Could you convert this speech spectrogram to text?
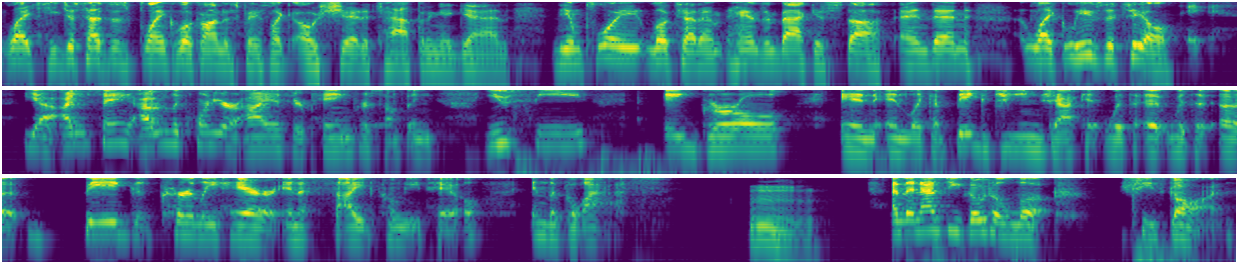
like he just has this blank look on his face, like oh shit, it's happening again. The employee looks at him, hands him back his stuff, and then like leaves the teal. Yeah, I'm saying out of the corner of your eye as you're paying for something, you see a girl in in like a big jean jacket with a with a, a big curly hair and a side ponytail in the glass. Hmm. And then as you go to look, she's gone.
